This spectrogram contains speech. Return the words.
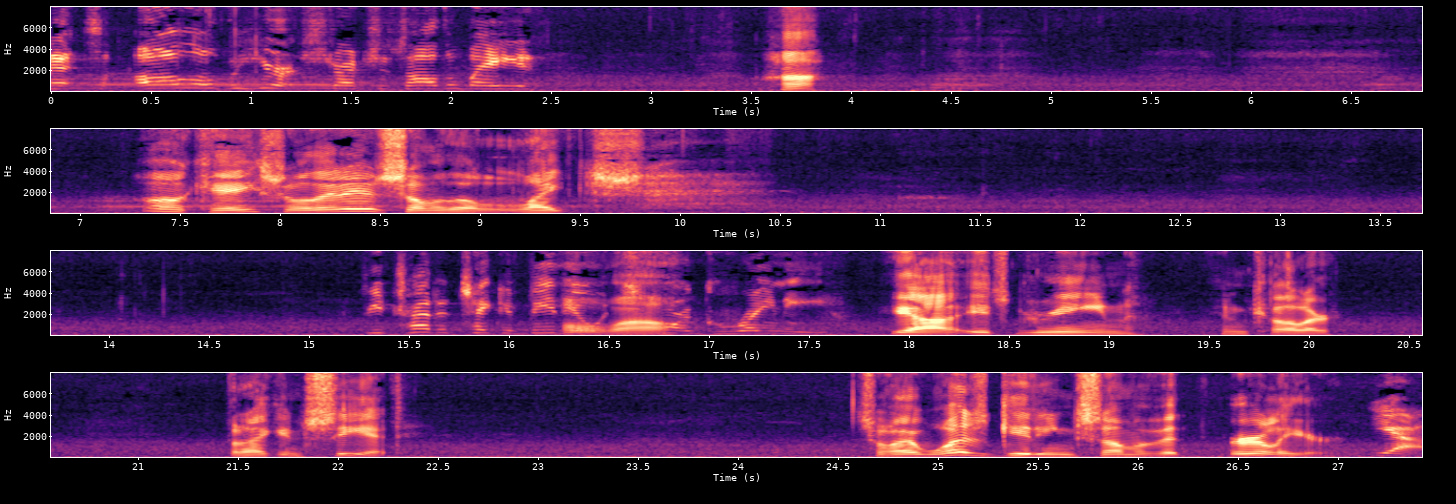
And it's all over here. It stretches all the way. Huh. Okay, so that is some of the lights. If you try to take a video, Oh, wow. it's more grainy. Yeah, it's green in color, but I can see it. So I was getting some of it earlier. Yeah.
